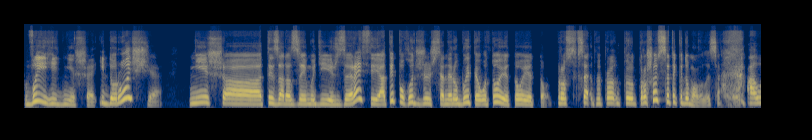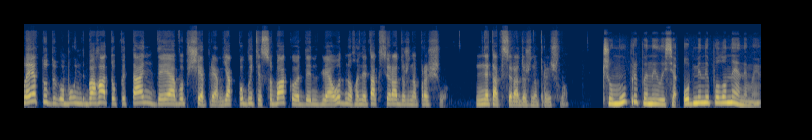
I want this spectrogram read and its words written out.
вигідніше і дорожче. Ніж а, ти зараз взаємодієш з рефі, а ти погоджуєшся не робити ото і то, і то. Про все про, про, про щось все таки домовилися. Але тут багато питань, де вообще прям як побиті собаки один для одного, не так все радужно пройшло. Не так все радужно пройшло. Чому припинилися обміни полоненими?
